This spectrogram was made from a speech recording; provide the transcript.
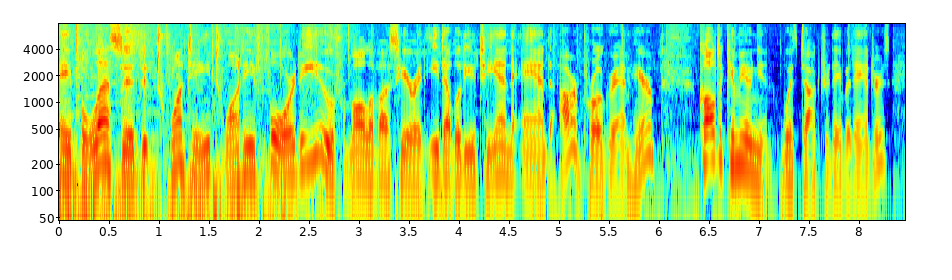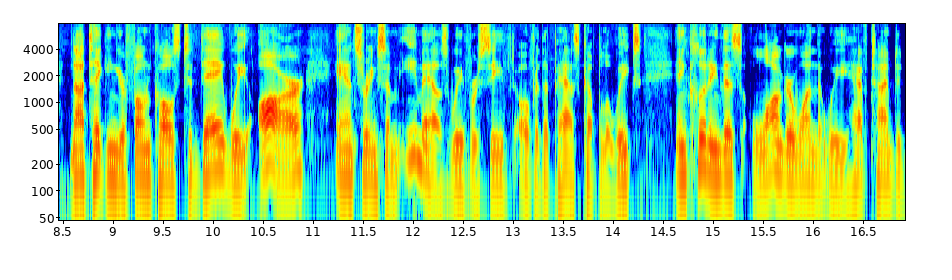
A blessed 2024 to you from all of us here at EWTN and our program here. Call to Communion with Dr. David Anders. Not taking your phone calls today. We are answering some emails we've received over the past couple of weeks, including this longer one that we have time to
